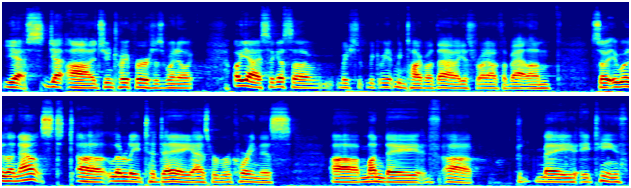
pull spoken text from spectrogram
Yes, yeah. Uh, June twenty first is when. It'll, oh yeah, so I guess uh, we, should, we, we can talk about that. I guess right off the bat. Um, so it was announced uh, literally today as we're recording this, uh, Monday, uh, May eighteenth,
